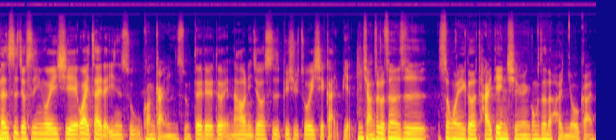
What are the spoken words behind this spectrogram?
但是就是因为一些外在的因素，观感因素，对对对，然后你就是必须做一些改变。你讲这个真的是身为一个台电前员工，真的很有感。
